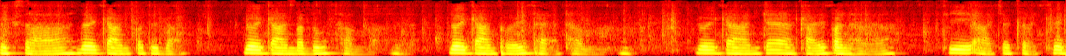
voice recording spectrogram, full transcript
ศึกษาด้วยการปฏิบัติ ด้วยการบรรลุธรรม ด้วยการเผยแผ่ธรรม ด้วยการแก้ไขปัญหาที่อาจจะเกิดขึ้น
